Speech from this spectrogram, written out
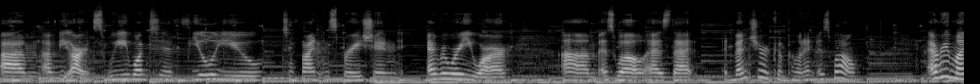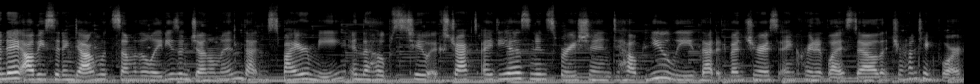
um, of the arts, we want to fuel you to find inspiration everywhere you are, um, as well as that adventure component as well. Every Monday, I'll be sitting down with some of the ladies and gentlemen that inspire me in the hopes to extract ideas and inspiration to help you lead that adventurous and creative lifestyle that you're hunting for.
